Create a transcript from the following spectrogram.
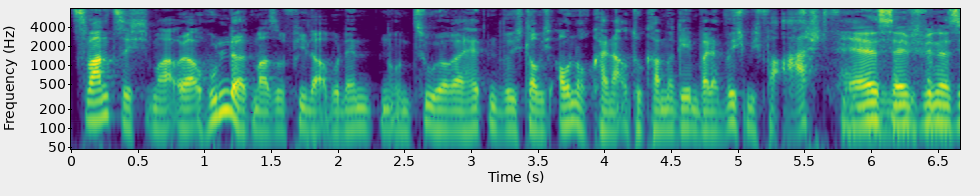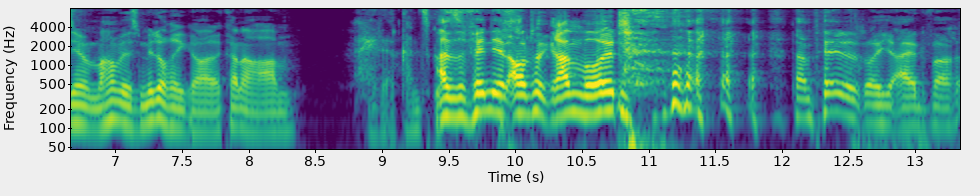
20 mal oder 100 mal so viele Abonnenten und Zuhörer hätten, würde ich glaube ich auch noch keine Autogramme geben, weil da würde ich mich verarscht fühlen. Hä, safe, wenn das jemand machen will, ist mir doch egal, kann er haben. Alter, ganz gut. Also wenn ihr ein Autogramm wollt, dann meldet euch einfach.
